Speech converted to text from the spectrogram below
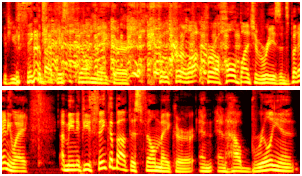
if you think about this filmmaker for, for a lot, for a whole bunch of reasons, but anyway, I mean, if you think about this filmmaker and, and how brilliant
